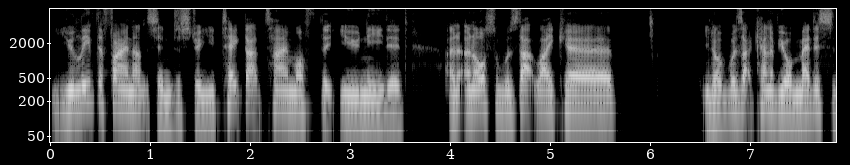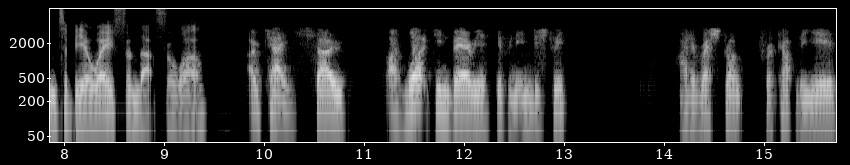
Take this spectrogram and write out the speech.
you leave the finance industry, you take that time off that you needed. And, and also, was that like a, you know, was that kind of your medicine to be away from that for a while? Okay, so I've worked in various different industries. I had a restaurant for a couple of years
